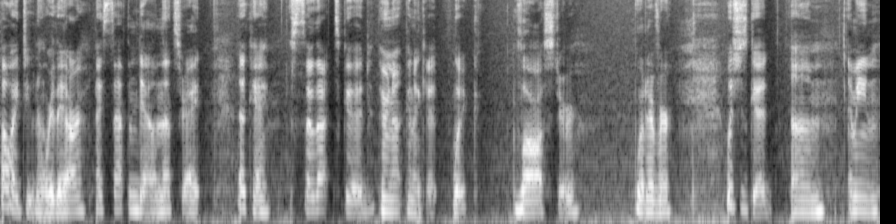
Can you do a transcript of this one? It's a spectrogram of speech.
Oh, I do know where they are. I sat them down, that's right. Okay, so that's good. They're not gonna get, like, lost or whatever, which is good. Um, I mean,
